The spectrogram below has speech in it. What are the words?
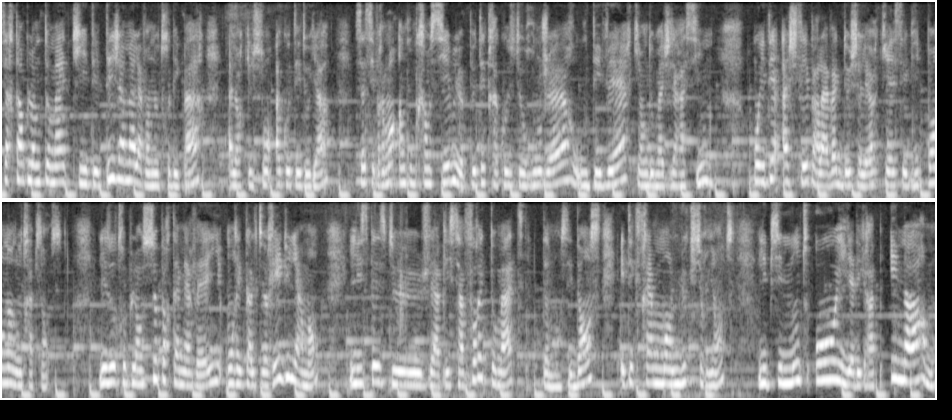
Certains plants de tomates qui étaient déjà mal avant notre départ, alors qu'ils sont à côté d'Oya. Ça c'est vraiment incompréhensible, peut-être à cause de rongeurs ou des vers qui endommagent les racines, ont été achevés par la vague de chaleur qui a sévi pendant notre absence. Les autres plants se portent à merveille, on récolte régulièrement. L'espèce de, je vais appeler ça forêt de tomates, tellement c'est dense, est extrêmement luxuriante. Les pieds montent haut, il y a des grappes énormes.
